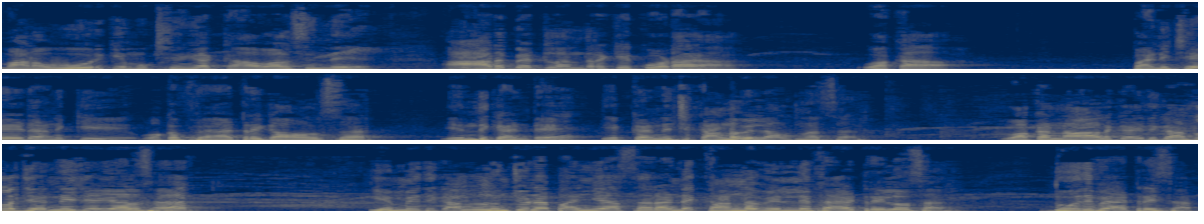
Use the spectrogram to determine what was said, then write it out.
మన ఊరికి ముఖ్యంగా కావాల్సింది ఆడబిడ్డలందరికీ కూడా ఒక పని చేయడానికి ఒక ఫ్యాక్టరీ కావాలి సార్. ఎందుకంటే ఇక్కడి నుంచి కండవిల్లి వెళ్తున్నారు సార్. ఒక నాలుగైదు గంటల జర్నీ చేయాలి సార్. ఎనిమిది గంటల నుంచునే పని చేస్తారండి కండవిల్లి ఫ్యాక్టరీలో సార్. దూది ఫ్యాక్టరీ సార్.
